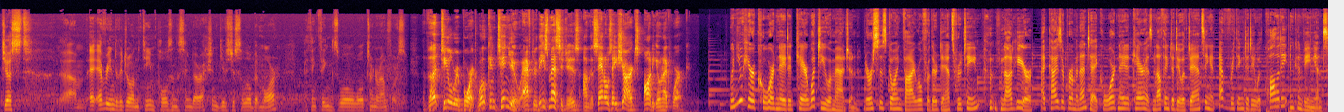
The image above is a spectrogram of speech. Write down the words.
just um, every individual on the team pulls in the same direction, gives just a little bit more, think things will will turn around for us. The Teal Report will continue after these messages on the San Jose Sharks audio network. When you hear coordinated care, what do you imagine? Nurses going viral for their dance routine? Not here. At Kaiser Permanente, coordinated care has nothing to do with dancing and everything to do with quality and convenience.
